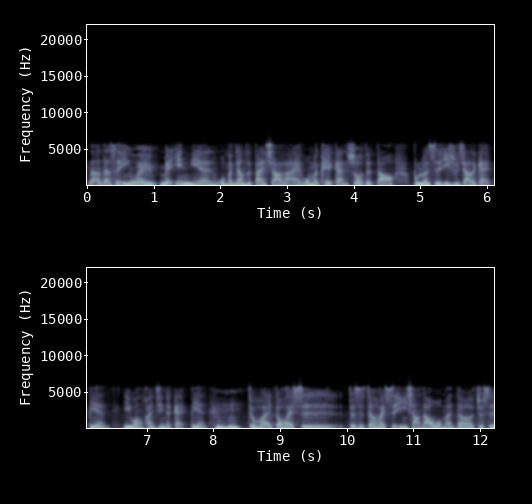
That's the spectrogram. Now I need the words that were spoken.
那但是因为每一年我们这样子办下来，我们可以感受得到，不论是艺术家的改变、艺文环境的改变，嗯哼，就会都会是，就是这会是影响到我们的，就是。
